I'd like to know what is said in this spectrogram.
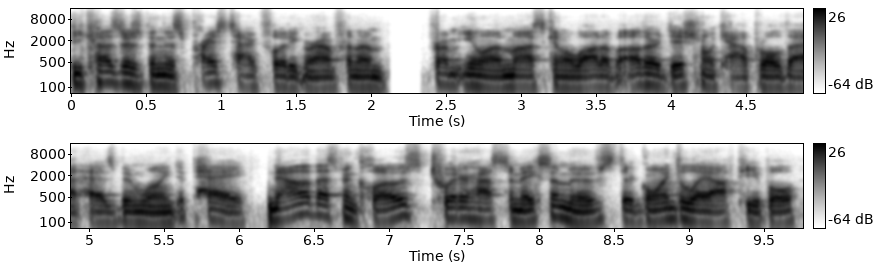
because there's been this price tag floating around for them from Elon Musk and a lot of other additional capital that has been willing to pay. Now that that's been closed, Twitter has to make some moves. They're going to lay off people.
